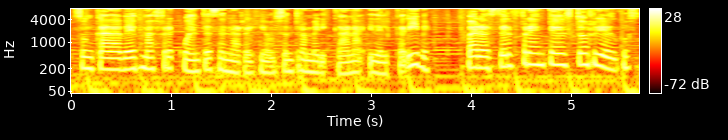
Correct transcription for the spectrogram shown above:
son cada vez más frecuentes en la región centroamericana y del Caribe. Para hacer frente a estos riesgos,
